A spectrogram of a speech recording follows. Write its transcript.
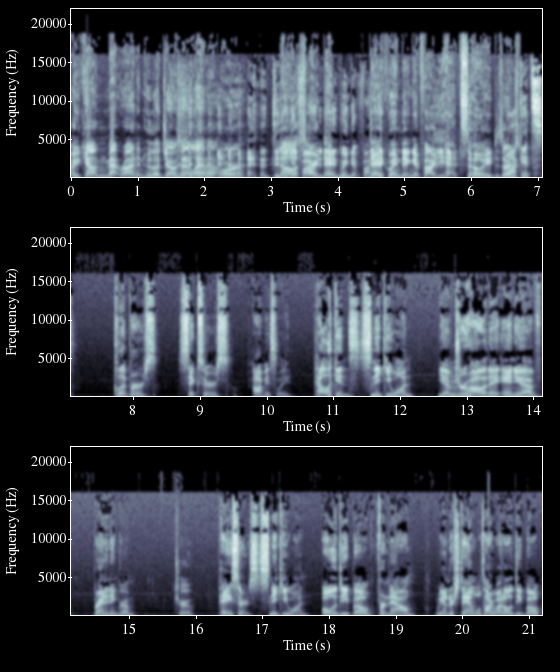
Are you counting Matt Ryan and Julio Jones in Atlanta, or Did he get fired? Did Dan, Quinn get fired? Dan Quinn didn't get fired yet, so he deserves Rockets, Clippers, Sixers, obviously. Pelicans, sneaky one. You have hmm. Jrue Holiday and you have Brandon Ingram. True. Pacers, sneaky one. Oladipo for now. We understand. We'll talk about Oladipo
